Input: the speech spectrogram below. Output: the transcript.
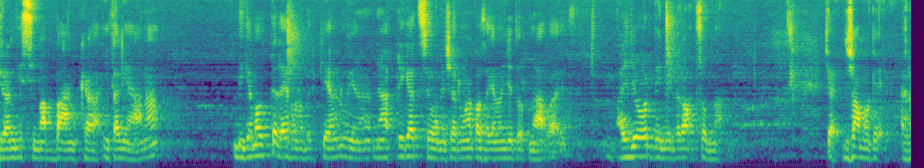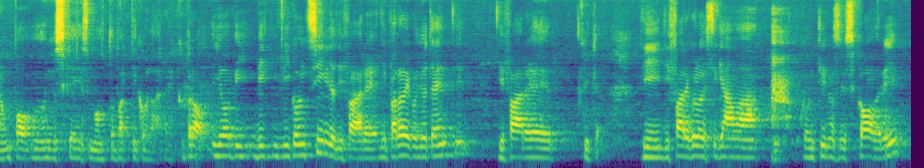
grandissima banca italiana, mi chiamò al telefono perché a lui nell'applicazione c'era una cosa che non gli tornava, agli ordini però insomma, cioè, diciamo che era un po' un use case molto particolare. Ecco. Però io vi, vi, vi consiglio di, fare, di, parlare con gli utenti, di fare, di, di fare quello che si chiama continuous discovery,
